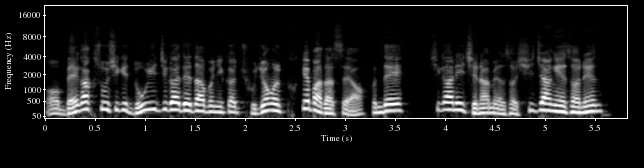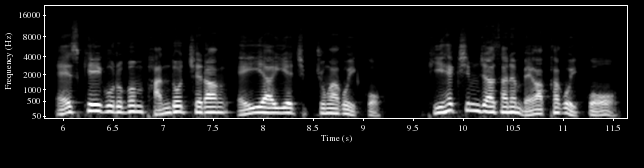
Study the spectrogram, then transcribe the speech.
어, 매각 소식이 노이즈가 되다 보니까 조정을 크게 받았어요. 근데 시간이 지나면서 시장에서는 SK그룹은 반도체랑 AI에 집중하고 있고 비핵심 자산은 매각하고 있고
